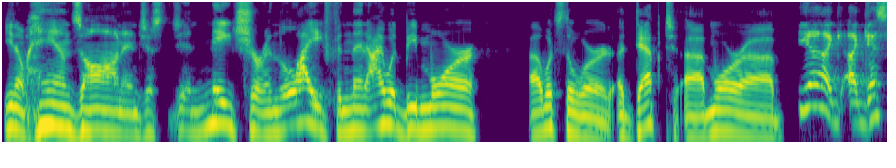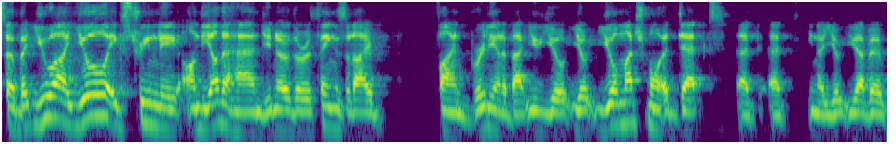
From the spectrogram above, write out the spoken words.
you know, hands on and just nature and life, and then I would be more. Uh, what's the word? Adept, uh, more. Uh, yeah, I, I guess so. But you are you're extremely. On the other hand, you know, there are things that I find brilliant about you. You're you're you're much more adept at, at you know you you have a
